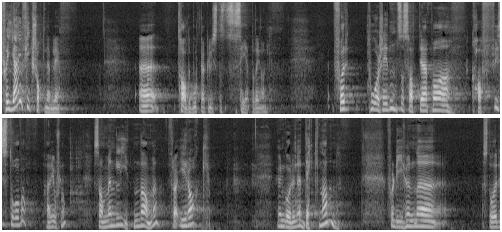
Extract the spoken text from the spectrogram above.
for jeg fikk sjokk, nemlig. Eh, ta det bort. Jeg har ikke lyst til å se på det engang. For to år siden så satt jeg på Kaffistova her i Oslo sammen med en liten dame fra Irak. Hun går under dekknavn fordi hun eh, står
